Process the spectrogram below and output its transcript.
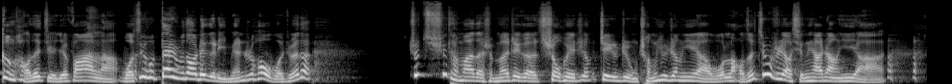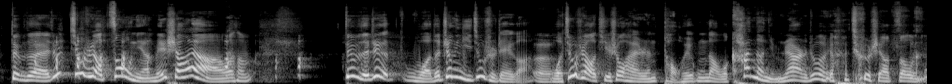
更好的解决方案了。我最后带入到这个里面之后，我觉得这去他妈的什么这个社会正这个这种程序正义啊，我老子就是要行侠仗义啊，对不对？就就是要揍你啊，没商量，我操！对不对？这个我的正义就是这个，嗯我就是要替受害人讨回公道。我看到你们这样的，就要 就是要揍你。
